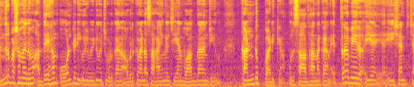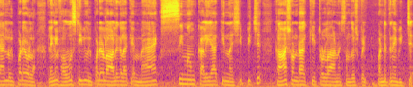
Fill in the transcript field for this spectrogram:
എന്തൊരു പ്രശ്നം തന്നെ അദ്ദേഹം ഓൾറെഡി ഒരു വീഡിയോ വെച്ച് കൊടുക്കാനോ അവർക്ക് വേണ്ട സഹായങ്ങൾ ചെയ്യാൻ വാഗ്ദാനം ചെയ്യുന്നു. കണ്ടു പഠിക്കണം. ഒരു സാധാരണക്കാരൻ. എത്ര പേര് ഏഷ്യാനെറ്റ് ചാനൽ ഉൾപ്പെടെയുള്ള അല്ലെങ്കിൽ ഫവേഴ്സ് ടി വി ഉൾപ്പെടെയുള്ള ആളുകളൊക്കെ മാക്സിമം കളിയാക്കി നശിപ്പിച്ച് കാശ് ഉണ്ടാക്കിയിട്ടുള്ളതാണ് സന്തോഷ് പണ്ഡിത്തിനെ വിറ്റ്.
